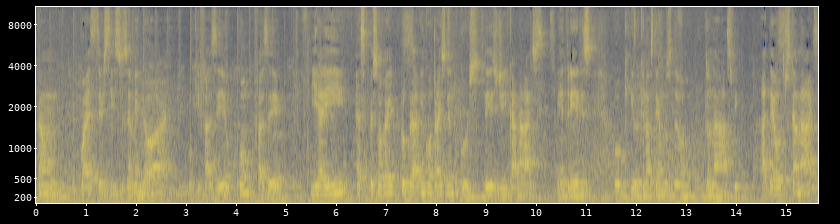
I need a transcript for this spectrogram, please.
Então, quais exercícios é melhor, o que fazer, como fazer. E aí essa pessoa vai procurar encontrar isso dentro do curso, desde canais, entre eles o que, o que nós temos do, do NASF, até outros canais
